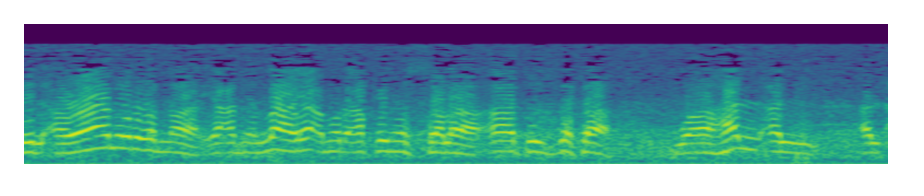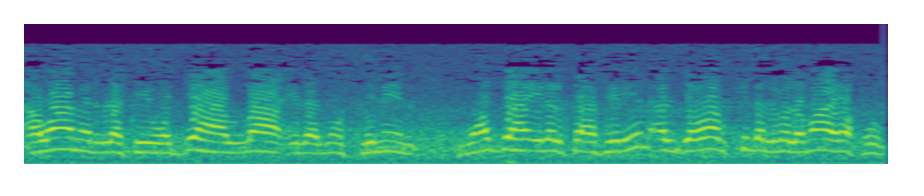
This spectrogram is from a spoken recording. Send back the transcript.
بالأوامر والنواهي يعني الله يأمر أقيموا الصلاة آتوا الزكاة. وهل الأوامر التي وجهها الله إلى المسلمين موجهة إلى الكافرين؟ الجواب كذا العلماء يقول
